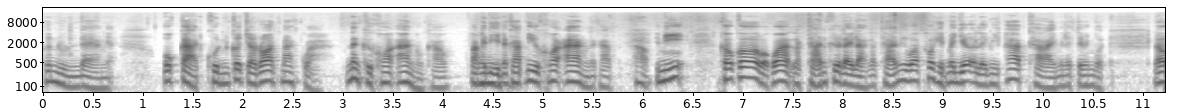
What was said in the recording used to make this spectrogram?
ขึ้นรุนแรงเนี่ยโอกาสคุณก็จะรอดมากกว่า นั่นคือข้ออ้างของเขาฟังให้ดีนะครับ นี่คือข้ออ้างนะครับครับทีนี้เขาก็บอกว่าหลักฐานคืออะไรล่ะหลักฐานคือว่าเขาเห็นมาเยอะเลยมีภาพถ่ายมีอะไรเต็มไปหมด แล้ว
